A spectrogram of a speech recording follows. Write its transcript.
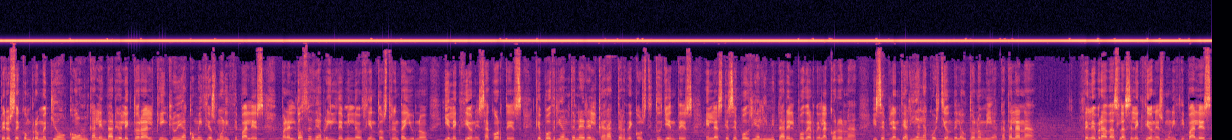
pero se comprometió con un calendario electoral que incluía comicios municipales para el 12 de abril de 1931 y elecciones a Cortes, que podrían tener el carácter de constituyentes en las que se podría limitar el poder de la corona y se plantearía la cuestión de la autonomía catalana. Celebradas las elecciones municipales,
